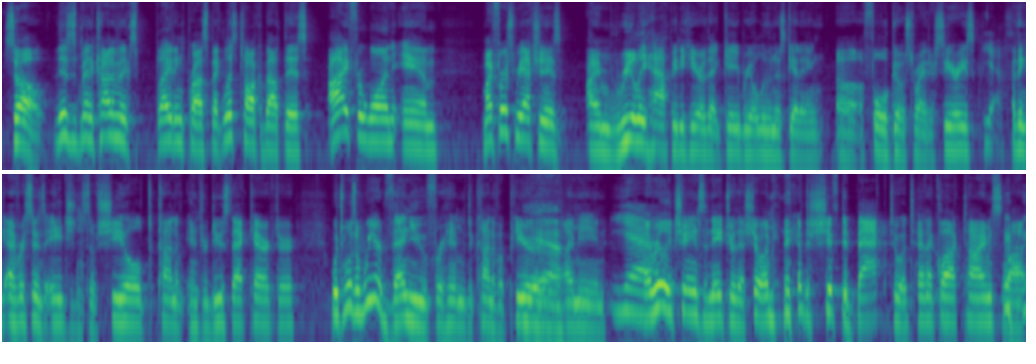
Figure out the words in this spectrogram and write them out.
So this has been kind of an exciting prospect. Let's talk about this. I, for one, am. My first reaction is I'm really happy to hear that Gabriel Luna is getting uh, a full Ghost Rider series. Yes. I think ever since Agents of Shield kind of introduced that character, which was a weird venue for him to kind of appear. in. Yeah. I mean, Yeah. it really changed the nature of that show. I mean, they have to shift it back to a 10 o'clock time slot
